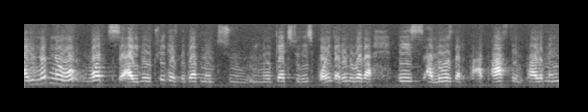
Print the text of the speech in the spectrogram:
I do not know what uh, you know triggers the government to you know get to this point. I don't know whether these are laws that are passed in Parliament.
